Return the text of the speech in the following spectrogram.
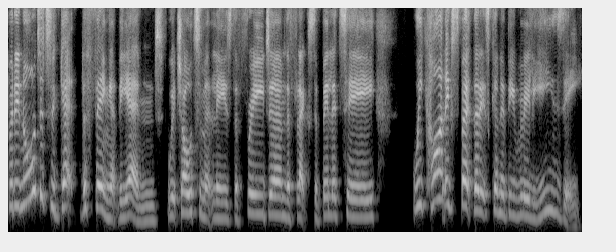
But in order to get the thing at the end, which ultimately is the freedom, the flexibility, we can't expect that it's going to be really easy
